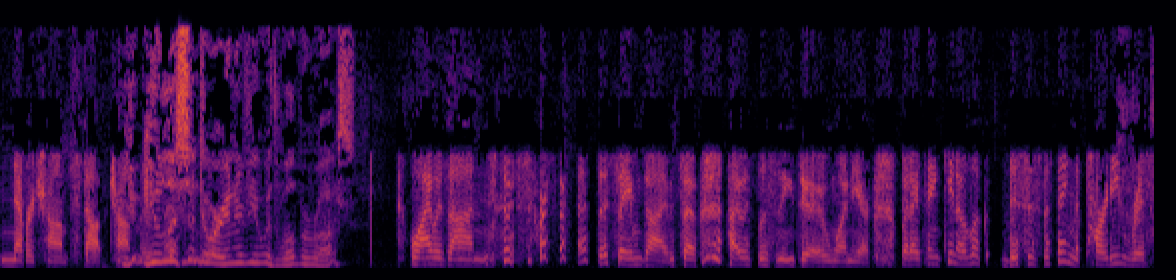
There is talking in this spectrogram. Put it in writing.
never Trump, stop Trump you, movement? You listened to our interview with Wilbur Ross? Well, I was on sort of at the same time, so I was listening to it in one ear. But I think, you know, look, this is the thing. The party risks,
